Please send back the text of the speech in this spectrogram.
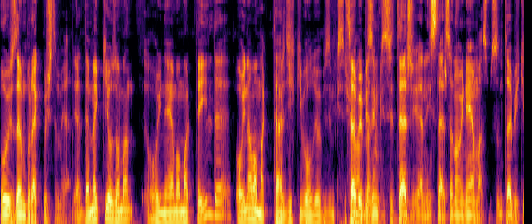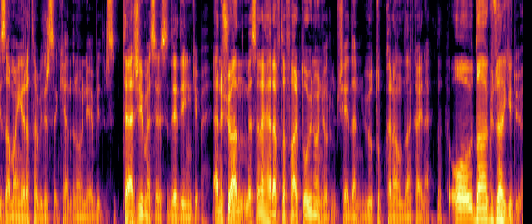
O yüzden bırakmıştım yani. Ya demek ki o zaman oynayamamak değil de oynamamak tercih gibi oluyor bizimkisi şu Tabii anda. bizimkisi tercih. Yani istersen oynayamaz mısın? Tabii ki zaman yaratabilirsin kendin oynayabilirsin. Tercih meselesi dediğin gibi. Yani şu an mesela her hafta farklı oyun oynuyorum şeyden YouTube kanalından kaynaklı. O daha güzel gidiyor.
